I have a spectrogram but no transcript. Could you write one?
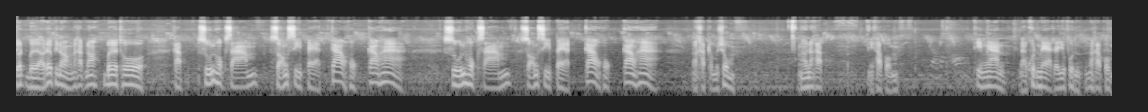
จดเบอร์เอาเด้อพี่น้องนะครับเนาะเบอร์โทรครับ 063 248 9695 063 248 9695 นะครับท่านผู้ชม เอานะครับ นี่ครับผม ทีมงานนะคุณแม่ก็อยู่พุ่นนะครับ ผม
